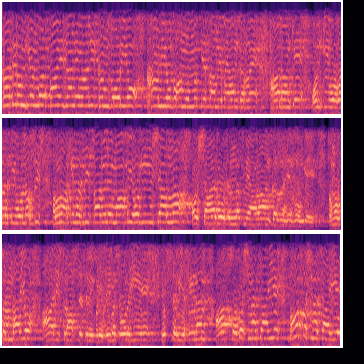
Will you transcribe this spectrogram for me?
خاطر ان کے اندر پائی جانے والی کمزوریوں، خامیوں کو ہم امت کے سامنے بیان کر رہے ہیں۔ حالانکہ ان کی وہ غلطی، وہ لفظش اللہ کے نزدیک قابل معافی ہوگی انشاءاللہ اور شاید وہ جنت میں آرام کر رہے ہوں گے۔ تو محترم بھائیوں آج اس راستے سے بھی بڑی غیبت ہو رہی ہے۔ اس سے بھی یقیناً آپ کو بچنا چاہیے بہت بچنا چاہیے۔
